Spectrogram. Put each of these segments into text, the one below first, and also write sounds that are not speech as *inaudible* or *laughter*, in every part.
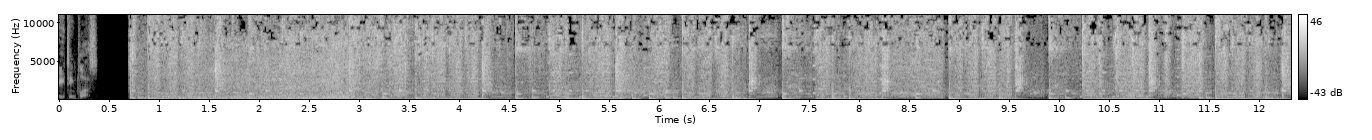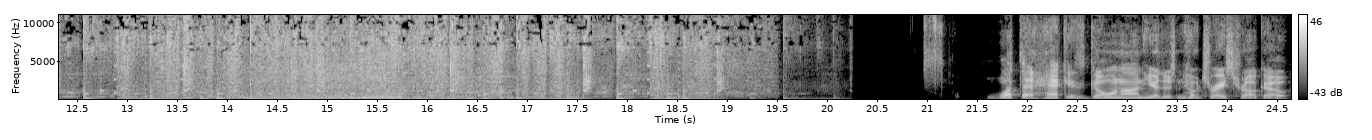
18 plus. What the heck is going on here? There's no Trace Trylko.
